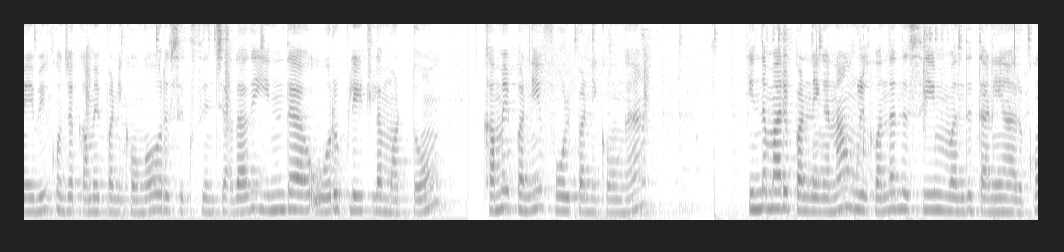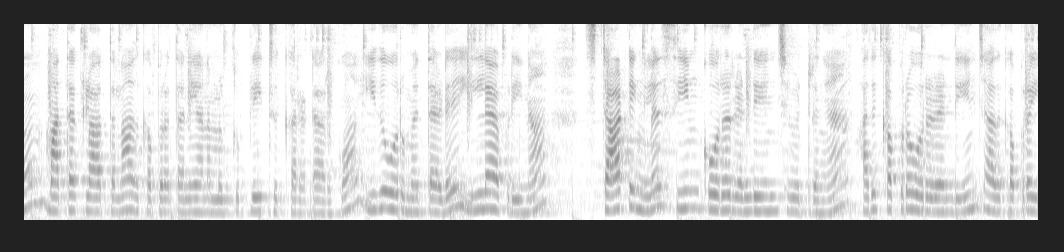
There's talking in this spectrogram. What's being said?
மேபி கொஞ்சம் கம்மி பண்ணிக்கோங்க ஒரு சிக்ஸ் இன்ச் அதாவது இந்த ஒரு ப்ளீட்டில் மட்டும் கம்மி பண்ணி ஃபோல்ட் பண்ணிக்கோங்க. இந்த மாதிரி பண்ணிங்கன்னா உங்களுக்கு வந்து அந்த சீம் வந்து தனியாக இருக்கும். மற்ற கிளாத்தெல்லாம் அதுக்கப்புறம் தனியாக நம்மளுக்கு ப்ளீட்ஸுக்கு கரெக்டாக இருக்கும். இது ஒரு மெத்தடு இல்லை அப்படின்னா ஸ்டார்டிங்கில் சீம்க்கு ஒரு ரெண்டு இன்ச் விட்டுருங்க. அதுக்கப்புறம் ஒரு ரெண்டு இன்ச் அதுக்கப்புறம்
